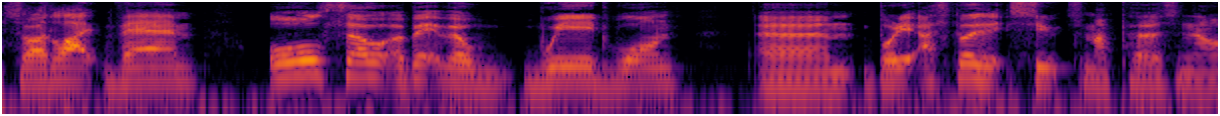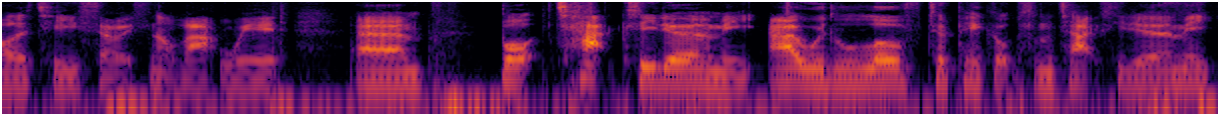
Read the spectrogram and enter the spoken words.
So I'd like them. Also, a bit of a weird one. Um, but it, I suppose it suits my personality, so it's not that weird. Um, but taxidermy, I would love to pick up some taxidermy.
